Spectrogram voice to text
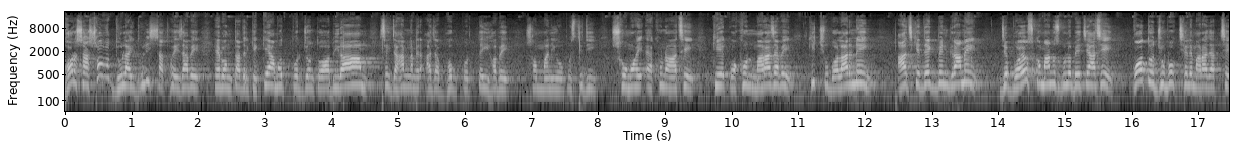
ভরসা সব ধুলাই ধুলিস্বাত হয়ে যাবে এবং তাদেরকে কেয়ামত পর্যন্ত অবিরাম সেই জাহান্নামের আজাব ভোগ করতেই হবে। সম্মানীয় উপস্থিতি, সময় এখনও আছে। কে কখন মারা যাবে কিচ্ছু বলার নেই। আজকে দেখবেন গ্রামে যে বয়স্ক মানুষগুলো বেঁচে আছে, কত যুবক ছেলে মারা যাচ্ছে।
